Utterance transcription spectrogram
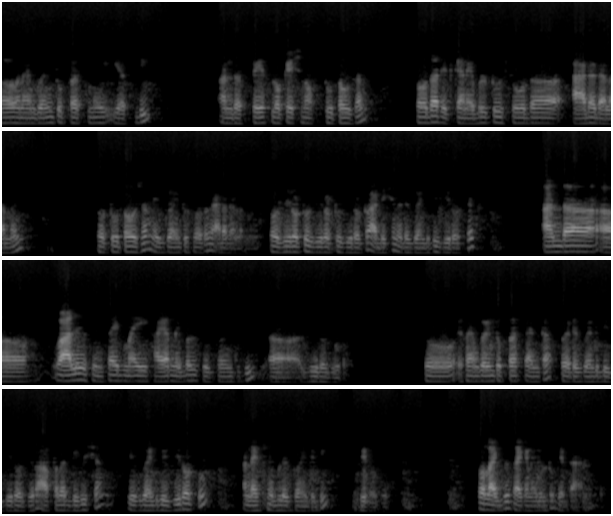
So when I'm going to press my SB and the space location of 2000 so that it can able to show the added elements so 2000 is going to show the added elements so 0 to 0 to 0 to addition it is going to be 06 and the uh, values inside my higher nibbles is going to be uh, 0 0 so if I'm going to press enter, so it is going to be 0, 0. After that division is going to be 0, 2 and next nibble is going to be 0, 2. So like this I can able to get the answer.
